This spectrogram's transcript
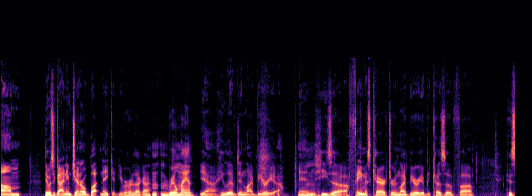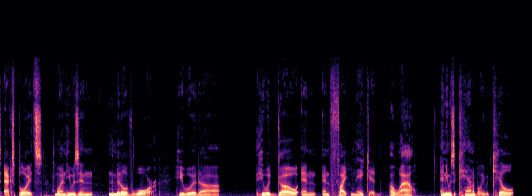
Um, there was a guy named General Butt Naked. You ever heard of that guy? Mm-mm, real man. Yeah, he lived in Liberia, and he's a, a famous character in Liberia because of uh, his exploits when he was in in the middle of war. He would uh, he would go and and fight naked, Oh wow. and he was a cannibal. He would kill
